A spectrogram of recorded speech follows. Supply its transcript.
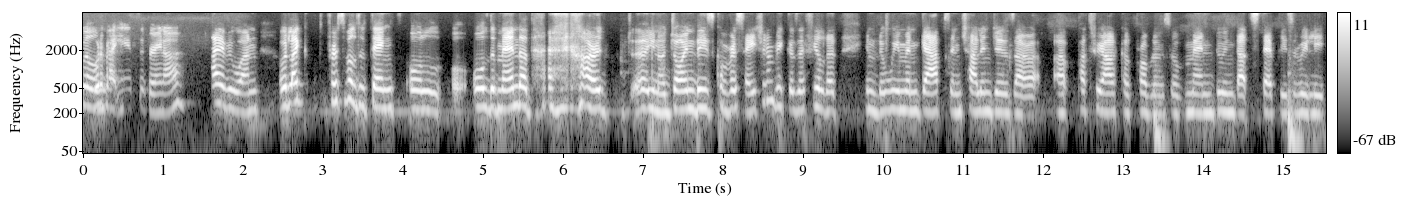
Well, what about you, Sabrina? Hi, everyone. I would like, first of all, to thank all all the men that are, uh, you know, join this conversation because I feel that you know the women gaps and challenges are a patriarchal problem. So men doing that step is really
